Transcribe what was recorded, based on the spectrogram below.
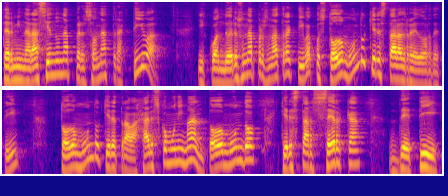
terminarás siendo una persona atractiva. Y cuando eres una persona atractiva, pues todo mundo quiere estar alrededor de ti. Todo mundo quiere trabajar, es como un imán. Todo mundo quiere estar cerca de ti.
